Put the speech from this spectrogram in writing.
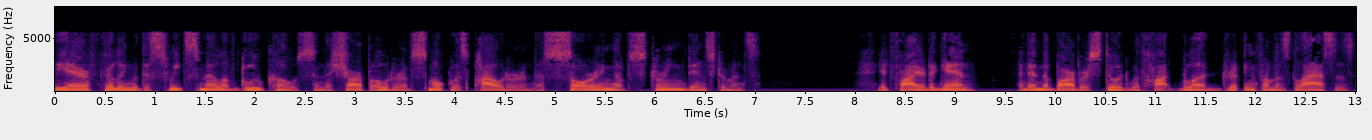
the air filling with the sweet smell of glucose and the sharp odor of smokeless powder and the soaring of stringed instruments. It fired again, and then the barber stood with hot blood dripping from his glasses,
